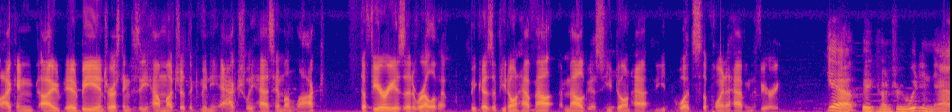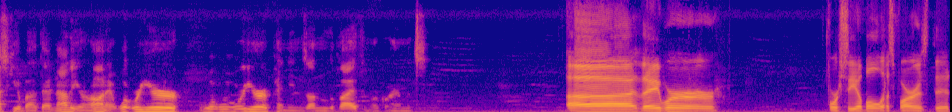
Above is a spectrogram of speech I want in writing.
I can, I it'd be interesting to see how much of the community actually has him unlocked. The Fury is irrelevant because if you don't have Mal- Malgus, you don't have. What's the point of having the Fury? Yeah, Big Country. We didn't ask you about that. Now that you're on it, what were your what were your opinions on the Leviathan requirements? Uh, they were foreseeable as far as the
